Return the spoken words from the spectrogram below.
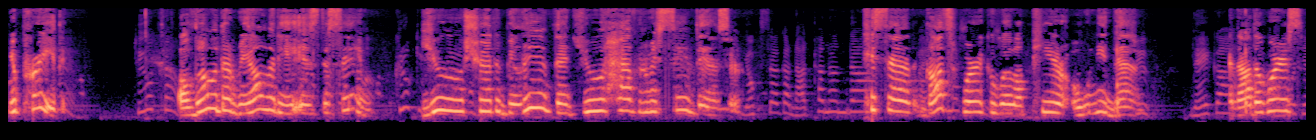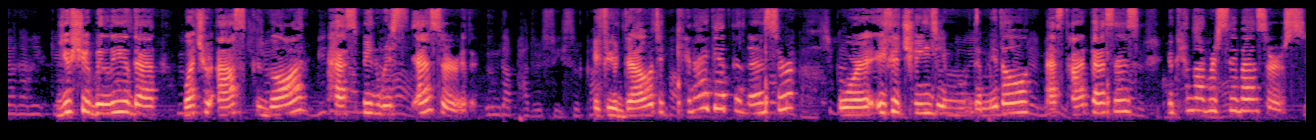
You prayed. Although the reality is the same, you should believe that you have received the answer. He said God's work will appear only then. In other words, you should believe that what you ask God has been answered. If you doubt, can I get an answer? Or if you change in the middle as time passes, you cannot receive answers.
